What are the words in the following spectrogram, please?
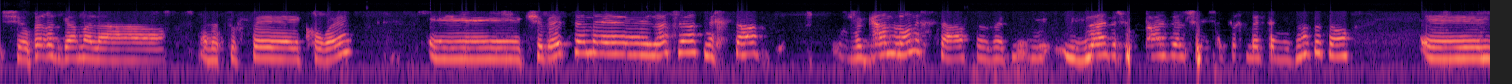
שעוברת גם על, ה, על הצופה קורא. אה, כשבעצם אה, לאט לאט נחשף, וגם לא נחשף, אז נבנה איזשהו פאזל שצריך בעצם לבנות אותו, אה,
